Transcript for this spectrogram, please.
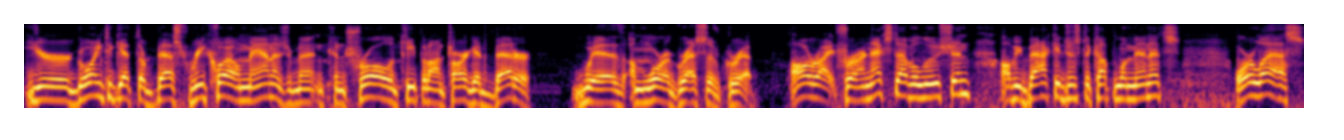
you're going to get the best recoil management and control and keep it on target better with a more aggressive grip. All right, for our next evolution, I'll be back in just a couple of minutes or less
